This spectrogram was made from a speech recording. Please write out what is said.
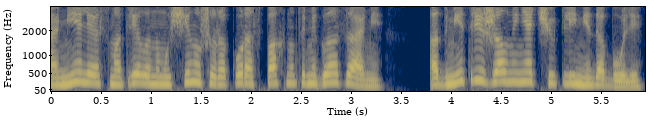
Амелия смотрела на мужчину широко распахнутыми глазами, а Дмитрий сжал меня чуть ли не до боли.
